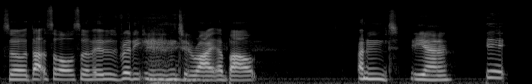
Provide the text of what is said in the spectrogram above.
So that's also, it was really easy to write about. And yeah. it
